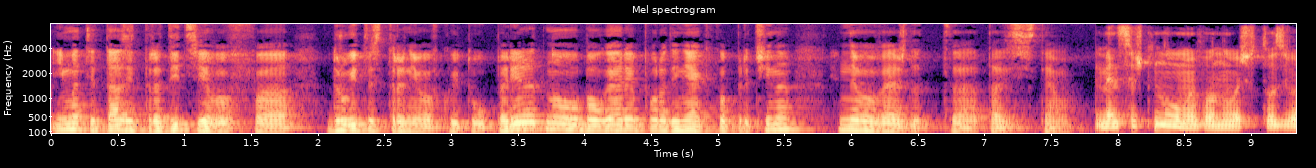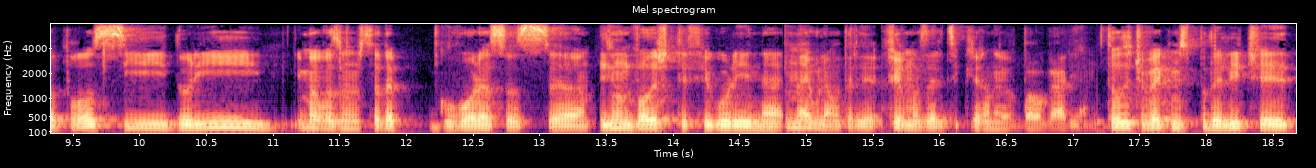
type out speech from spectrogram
имате тази традиция в а, другите страни, в които оперират, но в България поради някаква причина не въвеждат а, тази система. Мен също много ме вълнуваше този въпрос и дори имах възможността да говоря с а, един от водещите фигури на най-голямата фирма за рециклиране в България. Този човек ми сподели, че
